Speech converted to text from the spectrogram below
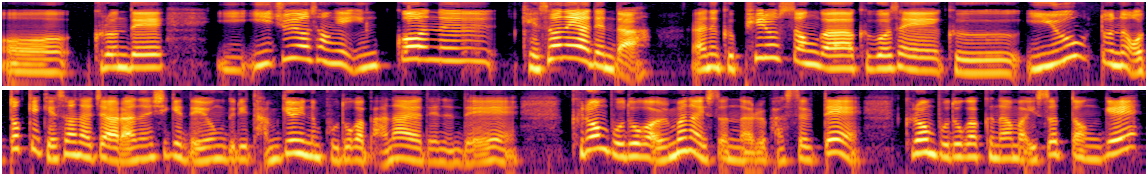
어, 그런데 이 이주 여성의 인권을 개선해야 된다. 라는 그 필요성과 그것의 그 이유 또는 어떻게 개선하자라는 식의 내용들이 담겨 있는 보도가 많아야 되는데 그런 보도가 얼마나 있었나를 봤을 때 그런 보도가 그나마 있었던 게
